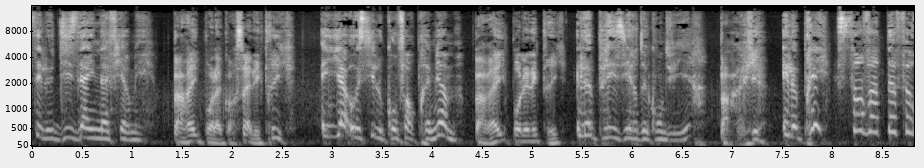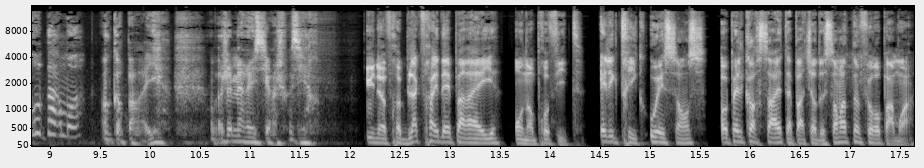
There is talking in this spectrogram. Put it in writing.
c'est le design affirmé. Pareil pour la Corsa électrique. Et il y a aussi le confort premium. Pareil pour l'électrique. Le plaisir de conduire. Pareil. Et le prix 129 euros par mois. Encore pareil. On va jamais réussir à choisir. Une offre Black Friday pareille, on en profite. Électrique ou essence, Opel Corsa est à partir de 129 euros par mois.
